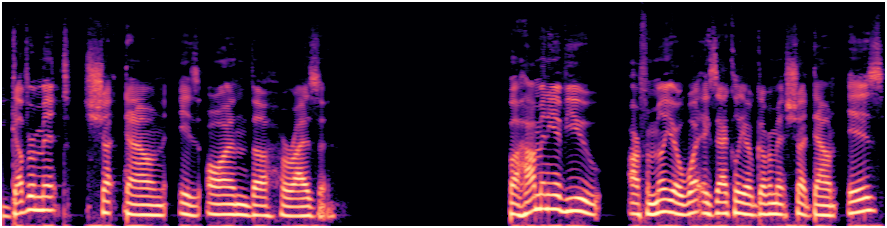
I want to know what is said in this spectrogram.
government shutdown is on the horizon. But how many of you are familiar what exactly a government shutdown is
